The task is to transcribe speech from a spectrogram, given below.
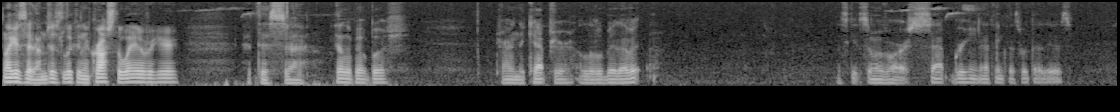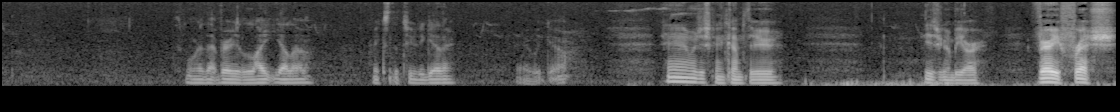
Like I said, I'm just looking across the way over here at this uh, yellow bell bush, trying to capture a little bit of it. Let's get some of our sap green, I think that's what that is. It's more of that very light yellow. Mix the two together. There we go. And we're just going to come through. These are going to be our very fresh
